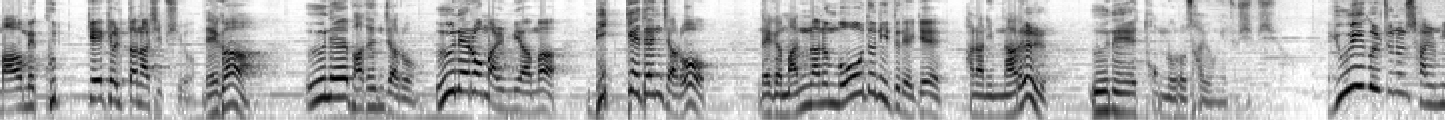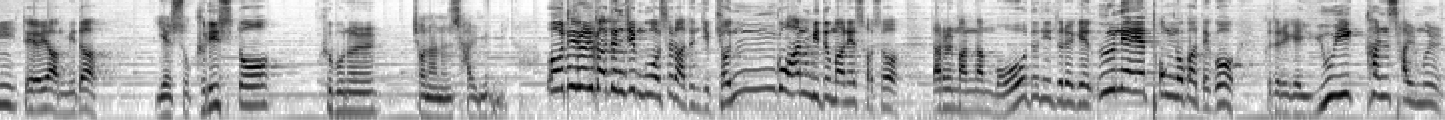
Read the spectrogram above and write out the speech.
마음에 굳게 결단하십시오. 내가 은혜 받은 자로 은혜로 말미암아 믿게 된 자로 내가 만나는 모든 이들에게 하나님 나를 은혜의 통로로 사용해 주십시오. 유익을 주는 삶이 되어야 합니다. 예수 그리스도 그분을 전하는 삶입니다. 어디를 가든지 무엇을 하든지 견고한 믿음 안에 서서 나를 만난 모든 이들에게 은혜의 통로가 되고 그들에게 유익한 삶을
